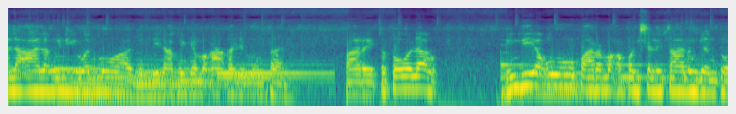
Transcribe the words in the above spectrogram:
alaalang iniwan mo at hindi namin niya makakalimutan. Pare, totoo lang. Hindi ako para makapagsalita ng ganito.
